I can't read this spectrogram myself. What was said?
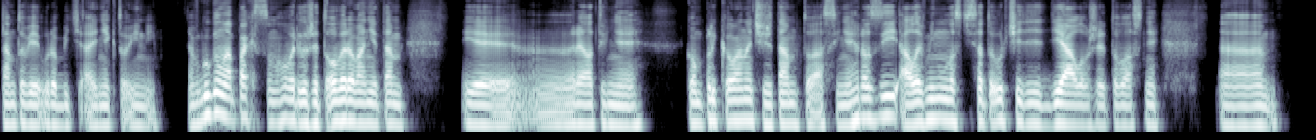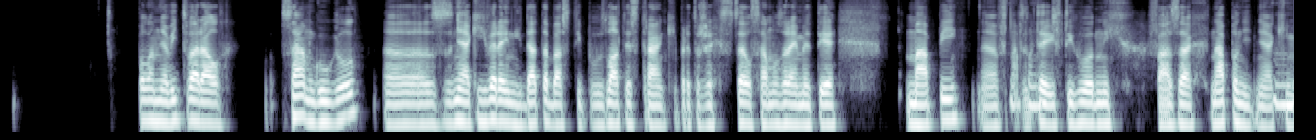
tam to vie urobiť aj niekto iný. V Google mapách som hovoril, že to overovanie tam je uh, relatívne komplikované, čiže tam to asi nehrozí, ale v minulosti sa to určite dialo, že to vlastne uh, podľa mňa vytváral sám Google uh, z nejakých verejných databáz typu zlaté stránky, pretože chcel samozrejme tie mapy uh, v, tej, v tých úvodných fázach naplniť nejakým,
